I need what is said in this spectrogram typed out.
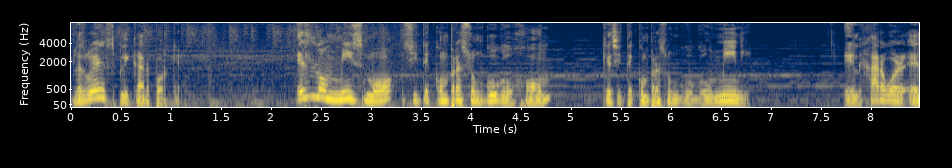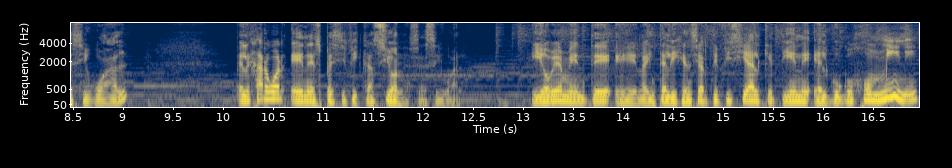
Les voy a explicar por qué. Es lo mismo si te compras un Google Home que si te compras un Google Mini. El hardware es igual. El hardware en especificaciones es igual. Y obviamente eh, la inteligencia artificial que tiene el Google Home Mini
